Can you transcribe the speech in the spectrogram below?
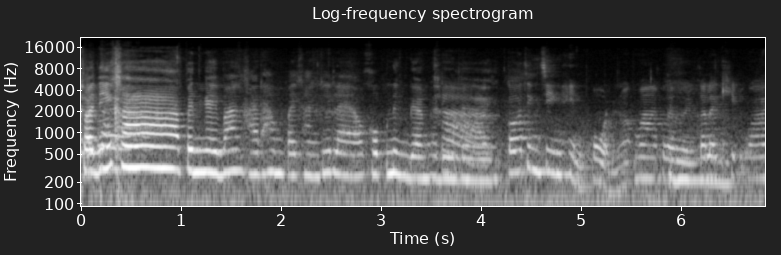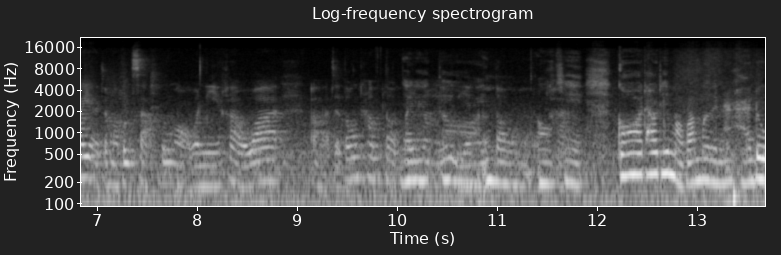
สวัสดีค่ะ เป็นไงบ้างคะทำไปครั้งที่แล้ว ครบหนึ่งเดือนพอดีเลค่ะยก็จริงๆ เห็นผลมากๆเลยอืมก็เลยคิดว่าอยากจะมาปรึกษาคุณหมอวันนี้ค่ะว่าเอ่อจะต้องทำต่อไปไหมหรือยังไงต่อโอเคค่ะก็เท่าที่หมอประเมินนะคะ ดู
